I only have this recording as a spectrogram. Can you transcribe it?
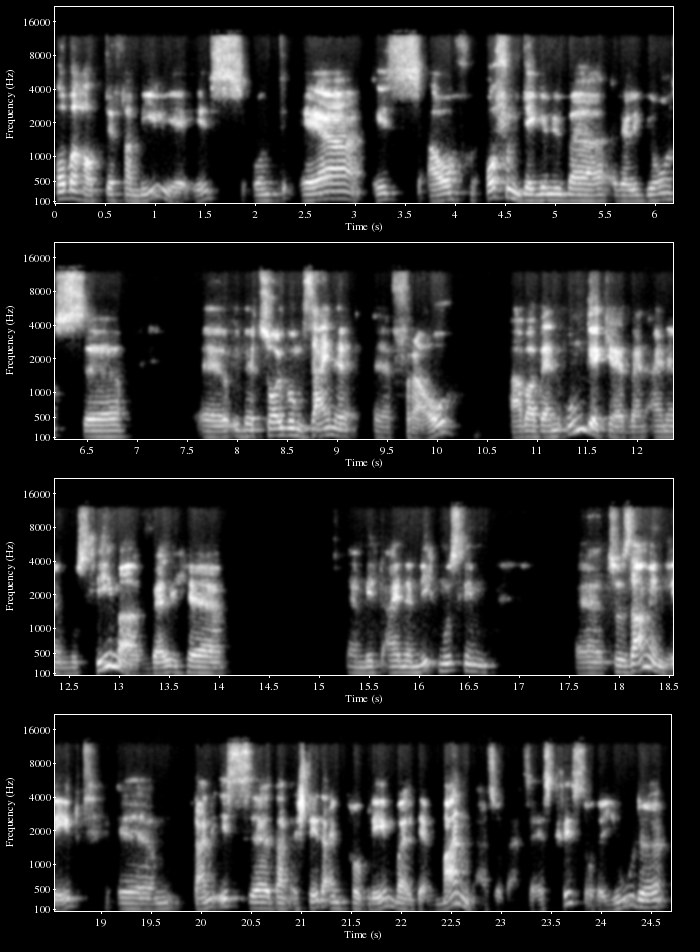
Oberhaupt der Familie ist und er ist auch offen gegenüber Religionsüberzeugung äh, äh seiner äh, Frau aber wenn umgekehrt, wenn eine Muslima, welche äh, mit einem Nicht-Muslim äh, zusammenlebt, ähm, dann, ist, äh, dann entsteht ein Problem, weil der Mann, also er ist Christ oder Jude,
